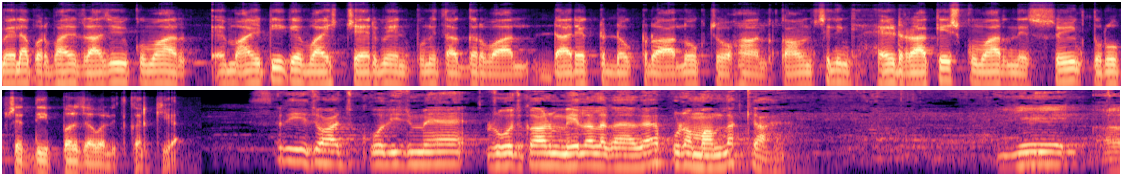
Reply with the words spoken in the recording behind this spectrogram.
मेला प्रभारी राजीव कुमार एमआईटी के vice chairman Puneet Agarwal director doctor Alok Chauhan counselling head Rakesh Kumar ने संयुक्त रूप से दीप प्रज्वलित कर किया। सर ये जो आज कॉलेज में रोज़गार मेला लगाया गया पूरा मामला क्या है? ये आ,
